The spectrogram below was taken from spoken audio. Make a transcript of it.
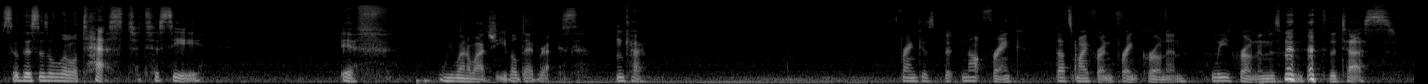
So this is a little test to see if we want to watch Evil Dead Rise. Okay. Frank is not Frank. That's my friend Frank Cronin. Lee Cronin has been put to the test.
